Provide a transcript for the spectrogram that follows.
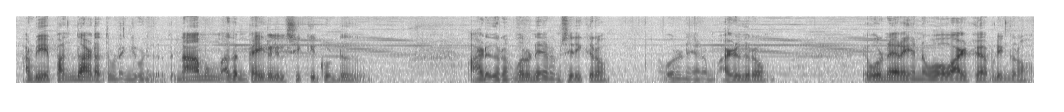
அப்படியே பந்தாடத் தொடங்கி விடுகிறது. நாமும் அதன் கைகளில் சிக்கிக்கொண்டு ஆடுகிறோம். ஒரு நேரம் சிரிக்கிறோம். ஒரு நேரம் அழுகிறோம். ஒரு நேரம் என்னவோ வாழ்க்கை அப்படிங்கிறோம்.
